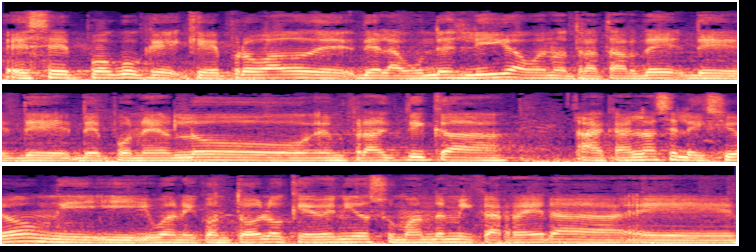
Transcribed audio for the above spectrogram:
ese poco que, he probado de, la Bundesliga, bueno, tratar de, ponerlo en práctica acá en la selección y, y, bueno, y con todo lo que he venido sumando en mi carrera eh,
